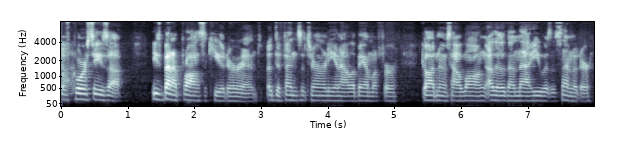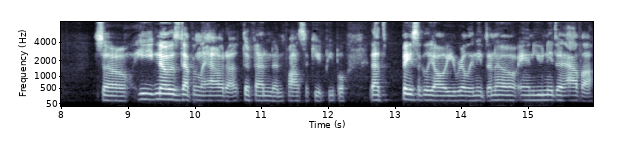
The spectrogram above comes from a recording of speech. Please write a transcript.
of course he's a he's been a prosecutor and a defense attorney in Alabama for God knows how long. Other than that, he was a senator, so he knows definitely how to defend and prosecute people. That's basically all you really need to know, and you need to have a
